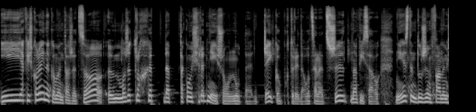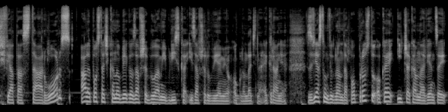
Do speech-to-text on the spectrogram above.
I jakieś kolejne komentarze, co może trochę na taką średniejszą nutę. Jacob, który dał ocenę 3, napisał: Nie jestem dużym fanem świata Star Wars, ale postać Kenobiego zawsze była mi bliska i zawsze lubiłem ją oglądać na ekranie. Zwiastun wygląda po prostu ok i czekam na więcej,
